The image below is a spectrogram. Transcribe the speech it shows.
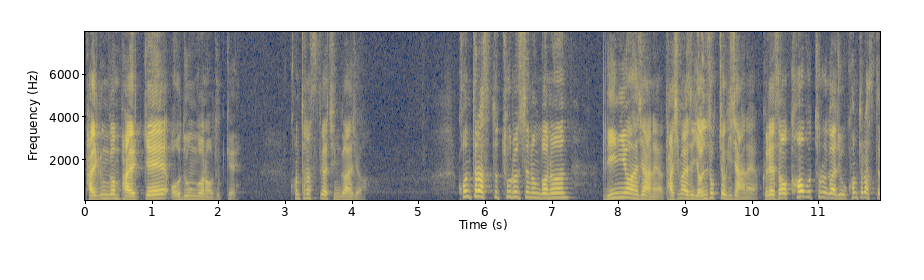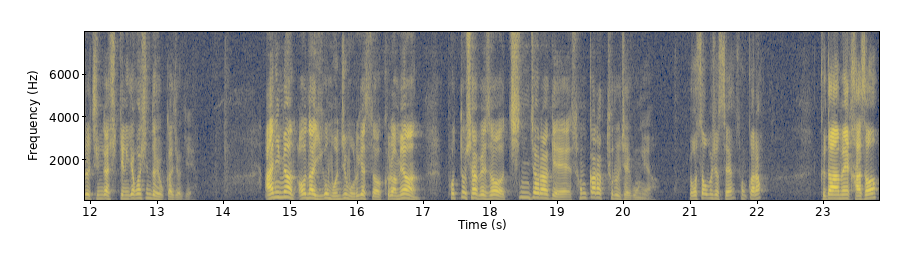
밝은 건 밝게, 어두운 건 어둡게. 콘트라스트가 증가하죠. 콘트라스트 툴을 쓰는 거는 linear하지 않아요. 다시 말해서 연속적이지 않아요. 그래서 커브 툴을 가지고 콘트라스트를 증가시키는 게 훨씬 더 효과적이에요. 아니면 어 나 이거 뭔지 모르겠어. 그러면 포토샵에서 친절하게 손가락 툴을 제공해요. 이거 써보셨어요? 손가락? 그 다음에 가서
